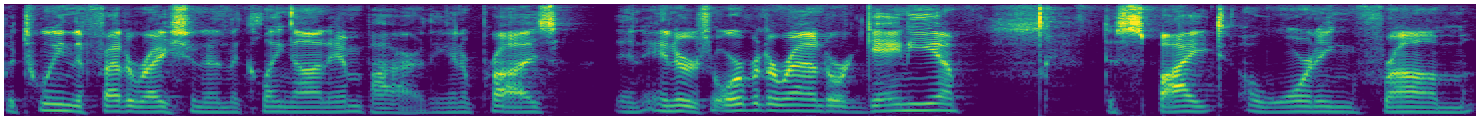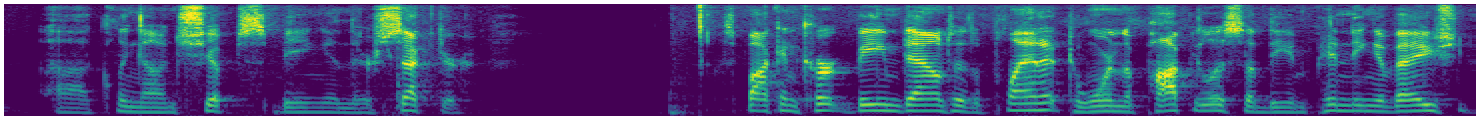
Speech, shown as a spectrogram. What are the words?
between the Federation and the Klingon Empire. The Enterprise then enters orbit around Organia, despite a warning from uh, Klingon ships being in their sector. Spock and Kirk beam down to the planet to warn the populace of the impending invasion.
